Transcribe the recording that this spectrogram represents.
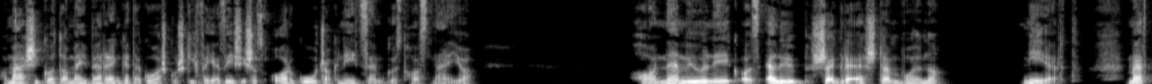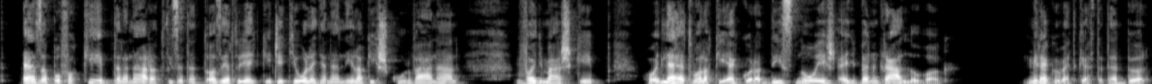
a másikat, amelyben rengeteg ovaskos kifejezés és az argó csak négy szem közt használja. Ha nem ülnék, az előbb segre estem volna. Miért? Mert ez a pofa képtelen árat fizetett azért, hogy egy kicsit jó legyen ennél a kis kurvánál. Vagy másképp, hogy lehet valaki ekkora disznó és egyben grállovag? Mire következtet ebből?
